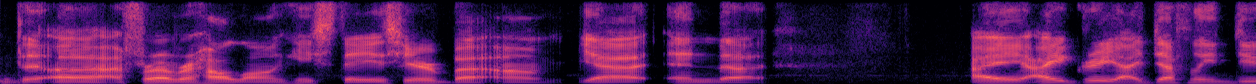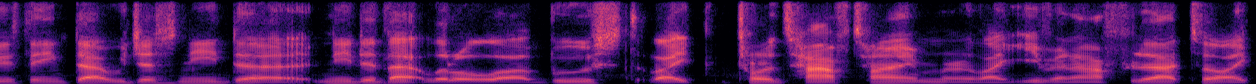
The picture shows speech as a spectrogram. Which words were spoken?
the uh, forever how long he stays here. But um, yeah, and uh, I I agree. I definitely do think that we just need to needed that little uh, boost like towards halftime or like even after that to like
